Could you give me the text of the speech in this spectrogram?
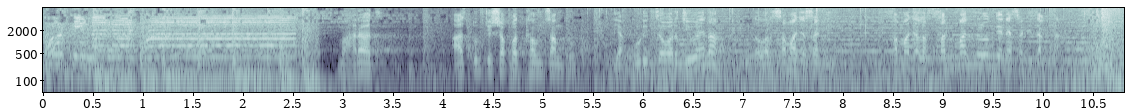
कोटी मराठा. महाराज आज तुमची शपथ खाऊन सांगतो. या कुडीत जवळ जीव आहे ना तवर समाजासाठी समाजाला सन्मान मिळवून देण्यासाठी जगणार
